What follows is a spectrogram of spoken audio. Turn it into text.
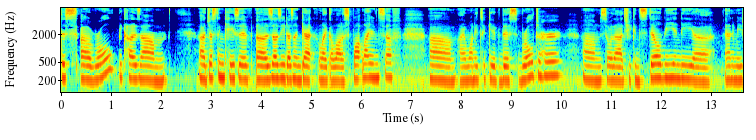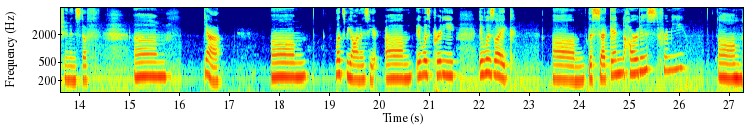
this uh, role because um, uh, just in case if uh, Zazie doesn't get like a lot of spotlight and stuff. Um, I wanted to give this role to her um, so that she can still be in the uh, animation and stuff. Um, yeah. Um, let's be honest here. Um, it was pretty. It was like um the second hardest for me. Um,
